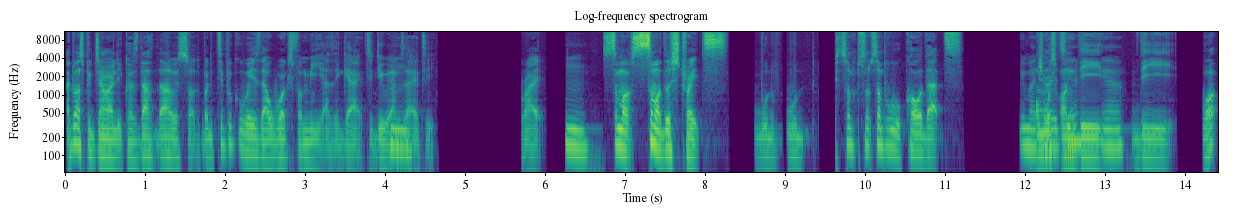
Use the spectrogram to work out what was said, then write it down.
I don't speak generally because that that always sucks, but the typical ways that works for me as a guy to deal with Mm. anxiety, right? Mm. Some of some of those traits would would some some, some people would call that Immaturity. on the- yeah. the what?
